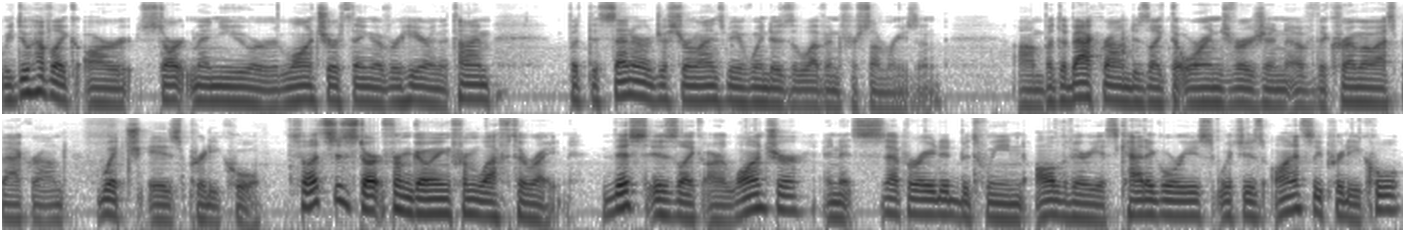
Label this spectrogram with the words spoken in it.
we do have like our start menu or launcher thing over here in the time, but the center just reminds me of Windows 11 for some reason. Um, but the background is like the orange version of the Chrome OS background, which is pretty cool. So let's just start from going from left to right. This is like our launcher and it's separated between all the various categories, which is honestly pretty cool.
